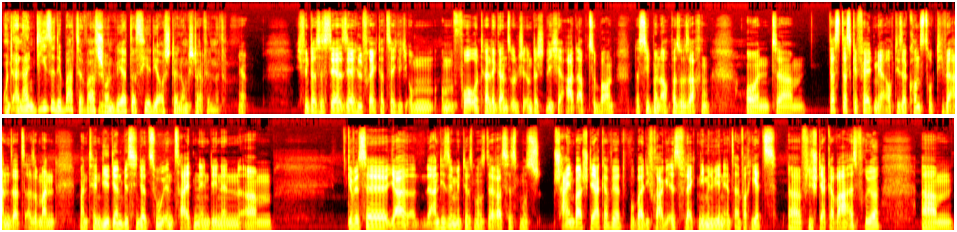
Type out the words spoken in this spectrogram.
Und allein diese Debatte war es schon wert, dass hier die Ausstellung stattfindet. Ja. ja. Ich finde, das ist sehr, sehr hilfreich tatsächlich, um, um Vorurteile ganz unterschiedlicher Art abzubauen. Das sieht man auch bei so Sachen. Und ähm, das, das gefällt mir, auch dieser konstruktive Ansatz. Also man, man tendiert ja ein bisschen dazu in Zeiten, in denen ähm, gewisse, ja, der Antisemitismus, der Rassismus scheinbar stärker wird, wobei die Frage ist, vielleicht nehmen wir ihn jetzt einfach jetzt äh, viel stärker wahr als früher. Ähm,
